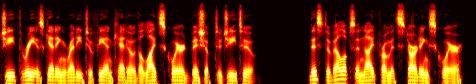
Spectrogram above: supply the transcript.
g3 is getting ready to fianchetto the light-squared bishop to g2. This develops a knight from its starting square,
